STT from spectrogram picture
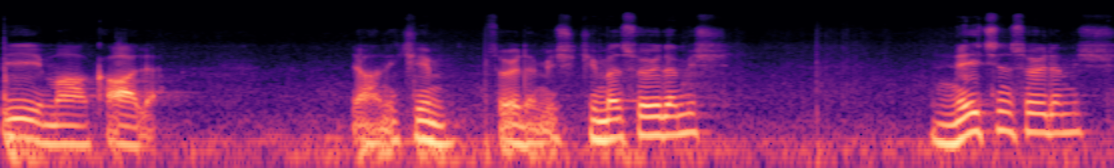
fi ma kale. Yani kim söylemiş, kime söylemiş, ne için söylemiş,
